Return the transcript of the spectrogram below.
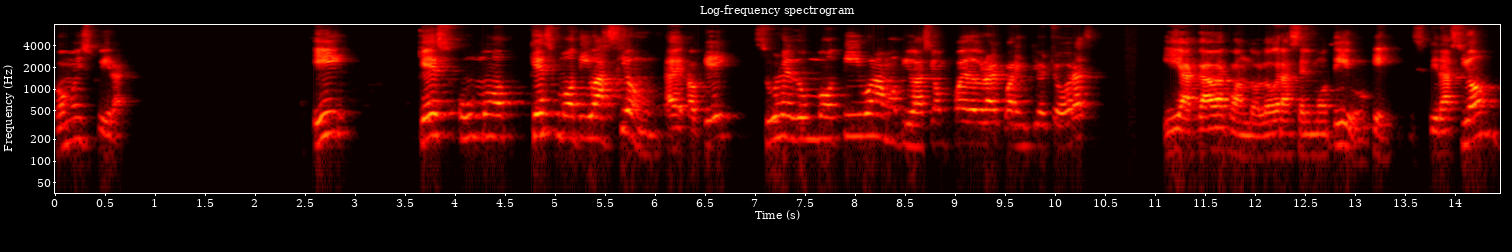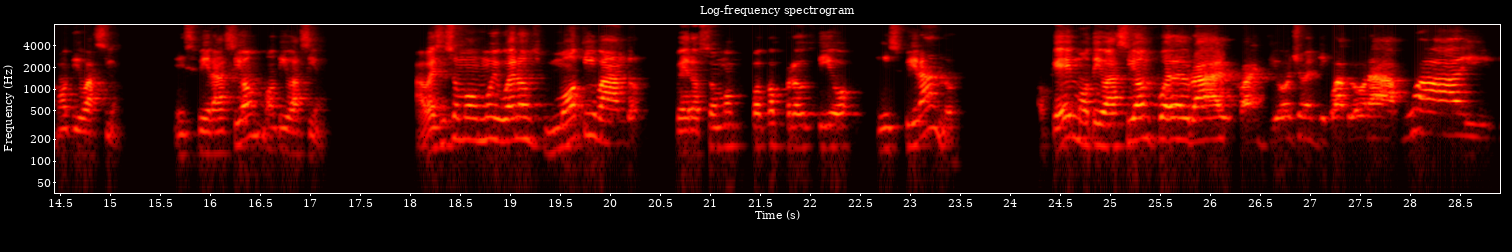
¿Cómo inspirar? Y ¿Qué es, un, qué es motivación? Eh, ¿Ok? Surge de un motivo, la motivación puede durar 48 horas y acaba cuando logras el motivo. ¿Ok? Inspiración, motivación. Inspiración, motivación. A veces somos muy buenos motivando, pero somos poco productivos inspirando. ¿Ok? Motivación puede durar 48, 24 horas. ¡Guay!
